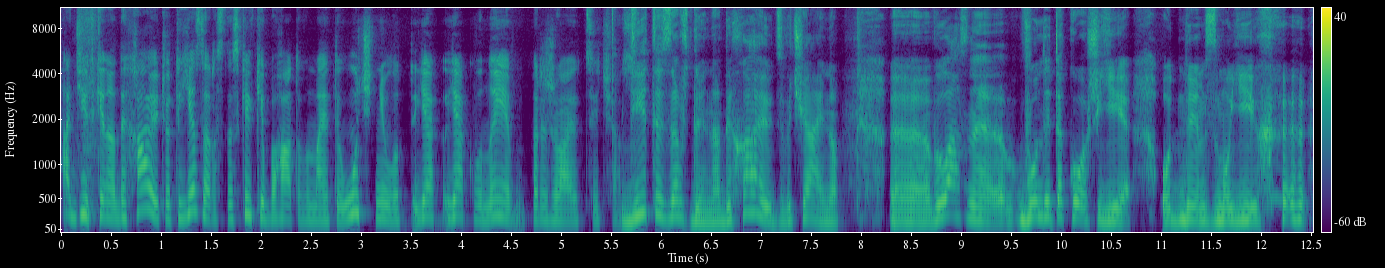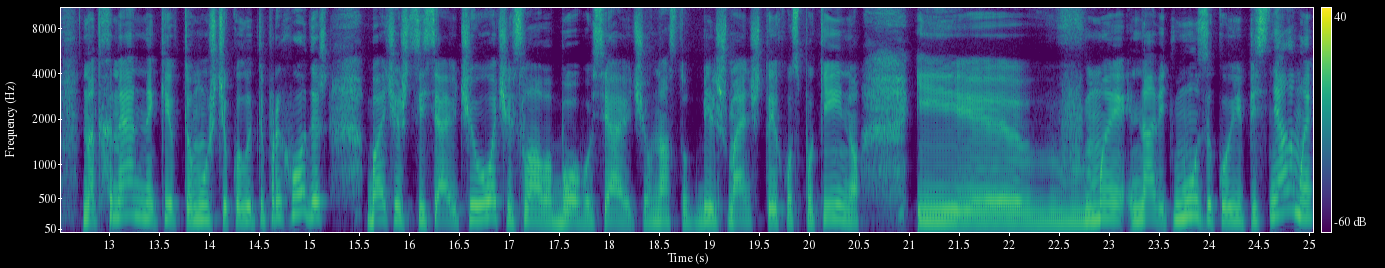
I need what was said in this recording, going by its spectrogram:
А дітки надихають. От є зараз наскільки багато ви маєте учнів? От як, як вони переживають цей час? Діти завжди надихають, звичайно. Е, власне, вони також є одним з моїх натхненників, тому що коли ти приходиш, бачиш ці сяючі очі, слава Богу, сяючі. У нас тут більш-менш тихо, спокійно. І ми навіть музикою і піснями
